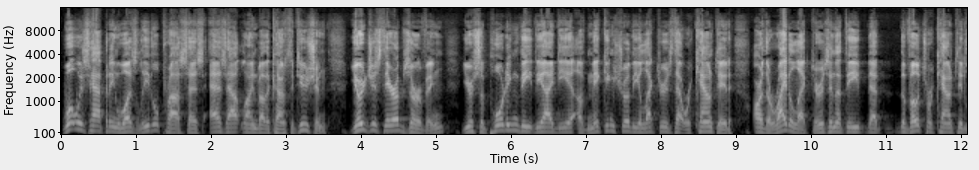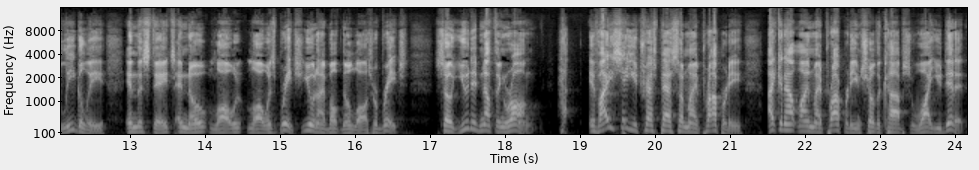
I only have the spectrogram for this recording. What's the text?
What was happening was legal process as outlined by the Constitution. You're just there observing. You're supporting the, the idea of making sure the electors that were counted are the right electors and that the, that the votes were counted legally in the states and no law, law was breached. You and I both know laws were breached. So you did nothing wrong. If I say you trespass on my property, I can outline my property and show the cops why you did it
